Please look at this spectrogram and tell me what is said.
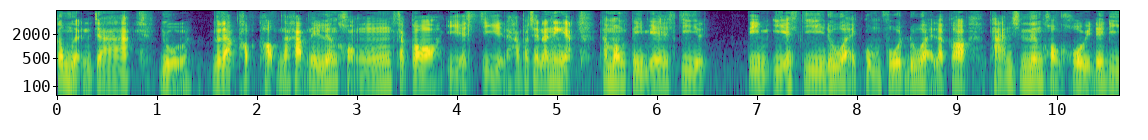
ก็เหมือนจะอยู่ระดับท็อปๆนะครับในเรื่องของสกอร์ ESG นะครับเพราะฉะนั้นเนี่ยถ้ามองตีม ESG ทีม ESG ด้วยกลุ่มฟู้ดด้วย แล้วก็ผ่านเรื่องของโควิดได้ดี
